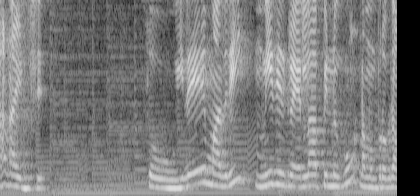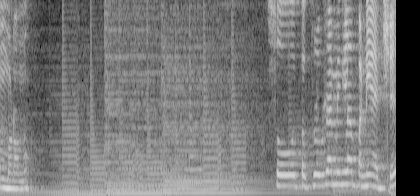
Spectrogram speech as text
ஆன் ஆயிடுச்சு. ஸோ இதே மாதிரி மீதி இருக்கிற எல்லா பின்னுக்கும் நம்ம ப்ரோக்ராம் பண்ணணும். ஸோ இப்போ ப்ரோக்ராமிங்லாம் பண்ணியாச்சு.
